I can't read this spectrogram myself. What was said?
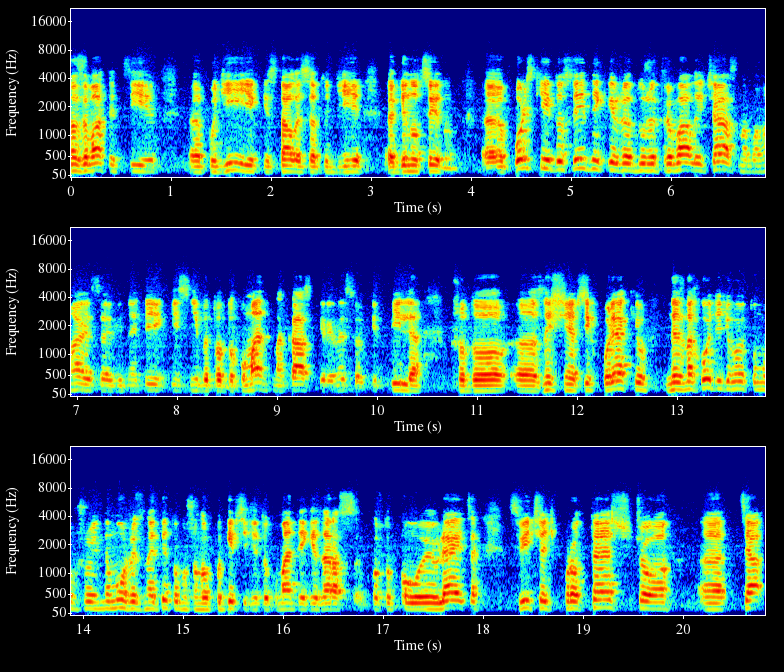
називати ці е, події, які сталися тоді е, геноцидом. Е, польські дослідники вже дуже тривалий час намагаються віднайти якийсь нібито документ, наказ керівництва підпілля щодо знищення всіх поляків. Не знаходять його, тому що не можуть знайти, тому що навпаки всі ті документи, які зараз поступово виявляються, свідчать про те, що ця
